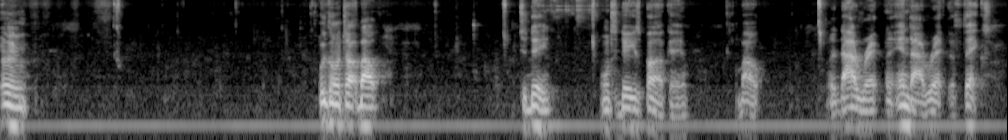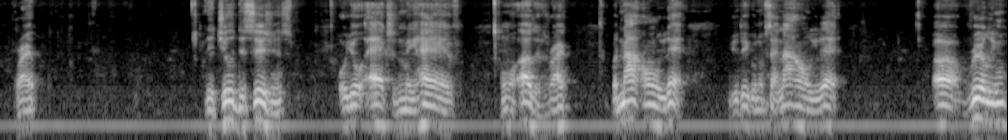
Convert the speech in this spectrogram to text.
Um, we're going to talk about today on today's podcast about the direct and indirect effects, right? That your decisions or your actions may have on others, right? But not only that, you think what I'm saying? Not only that, uh, really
